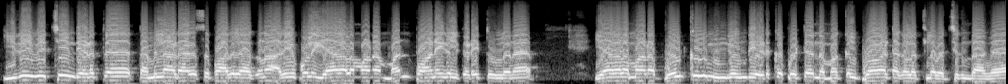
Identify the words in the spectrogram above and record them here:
இதை வச்சு இந்த இடத்த தமிழ்நாடு அரசு பாதுகாக்கணும். அதே போல ஏராளமான மண் பானைகள் கிடைத்துள்ளன. ஏராளமான பொருட்களும் இங்கிருந்து எடுக்கப்பட்டு அந்த மக்கள் போராட்ட காலத்துல வச்சிருந்தாங்க.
